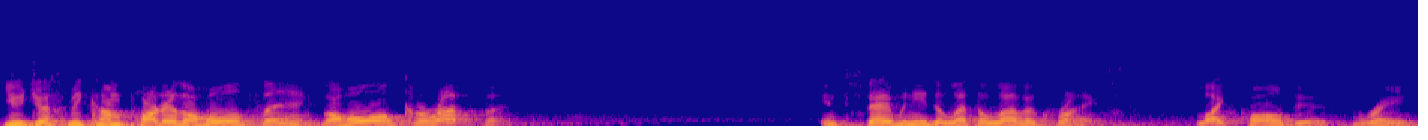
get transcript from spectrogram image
you just become part of the whole thing, the whole corrupt thing. Instead, we need to let the love of Christ, like Paul did, reign.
